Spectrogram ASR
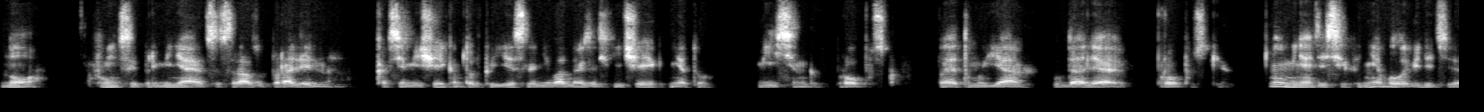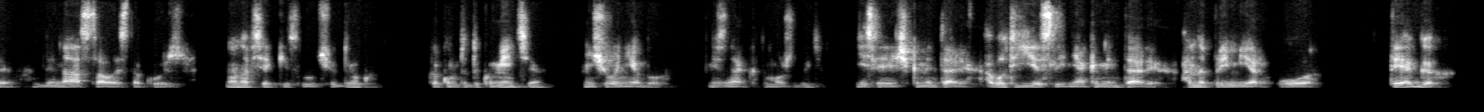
Но функции применяются сразу параллельно ко всем ячейкам, только если ни в одной из этих ячеек нету миссингов, пропусков. Поэтому я удаляю пропуски. Ну, у меня здесь их и не было, видите, длина осталась такой же. Но на всякий случай, вдруг в каком-то документе ничего не было. Не знаю, как это может быть, если речь о комментариях. А вот если не о комментариях, а, например, о тегах,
